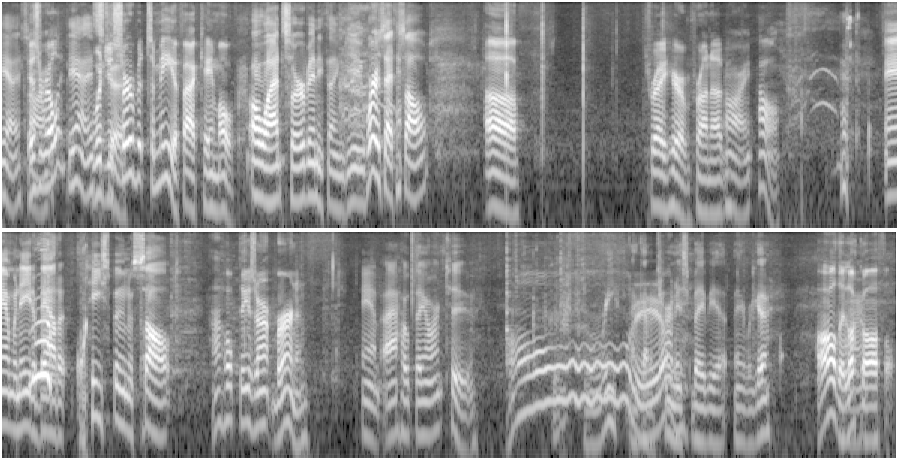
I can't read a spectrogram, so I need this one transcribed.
Yeah, it's Is it really? Yeah, it's Would you serve it to me if I came over? Oh, I'd serve anything to you. Where's that salt? Uh, It's right here in front of you. All right. Oh. and we need about a teaspoon of salt, I hope these aren't burning. and I hope they aren't too. Oh, Grief, I gotta turn this baby up. There we go. Oh, they look Alright. awful.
